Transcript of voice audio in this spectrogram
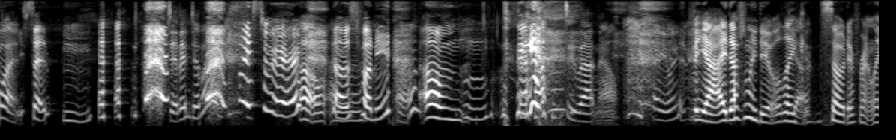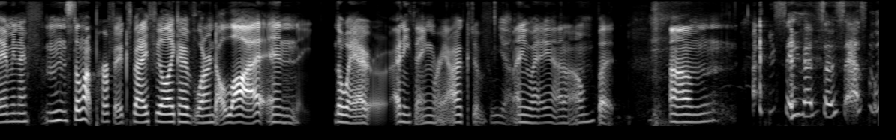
what you said. Mm. didn't did I? I swear. Oh, that was funny. Um, Mm. do that now. Anyway. but yeah, I definitely do. Like Yeah. so differently. I mean, I f- mm, still not perfect, but I feel like I've learned a lot in the way I anything react of Yeah. anyway. I don't know, but um, saying that so sassily.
